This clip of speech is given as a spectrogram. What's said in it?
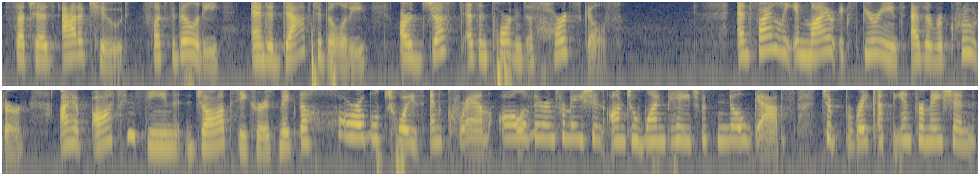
such as attitude, flexibility, and adaptability, are just as important as hard skills. And finally, in my experience as a recruiter, I have often seen job seekers make the horrible choice and cram all of their information onto one page with no gaps to break up the information.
